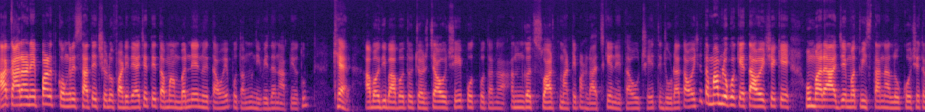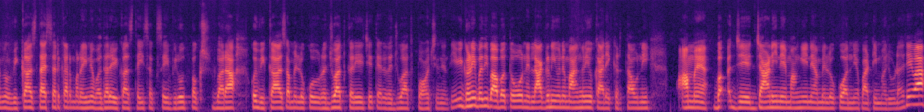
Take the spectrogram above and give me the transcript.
આ કારણે પણ કોંગ્રેસ સાથે છેડો ફાડી રહ્યા છે. તે તમામ બંને નેતાઓએ પોતાનું નિવેદન આપ્યું હતું. ખેર, આ બધી બાબતો ચર્ચાઓ છે, પોતપોતાના અંગત સ્વાર્થ માટે પણ રાજકીય નેતાઓ છે, તે જોડાતા હોય છે. તમામ લોકો કહેતા હોય છે કે હું મારા જે મત વિસ્તારના લોકો છે, તેમનો વિકાસ થાય, સરકારમાં રહીને વધારે વિકાસ થઈ શકશે, વિરોધ પક્ષ દ્વારા કોઈ વિકાસ અમે લોકો રજૂઆત કરીએ છીએ, ત્યારે રજૂઆત પહોંચતી નથી. એવી ઘણી બધી બાબતો અને લાગણીઓ અને માંગણીઓ કાર્યકર્તાઓની અમે જે જાણીને માંગીને અમે લોકો અન્ય પાર્ટીમાં જોડાય છે. એવા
